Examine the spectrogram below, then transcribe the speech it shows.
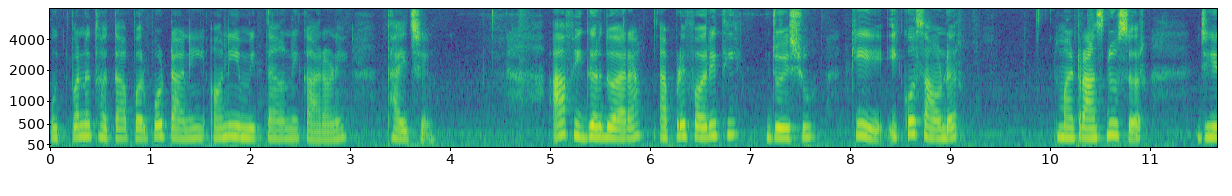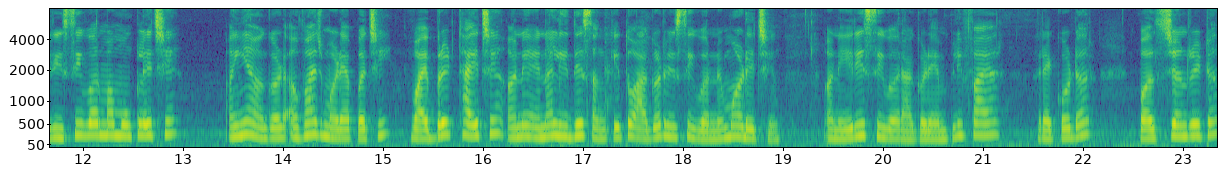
ઉત્પન્ન થતા પરપોટાની અનિયમિતતાને કારણે થાય છે. આ ફિગર દ્વારા આપણે ફરીથી જોઈશું કે ઇકો સાઉન્ડરમાં ટ્રાન્સડ્યુસર, જે રિસીવરમાં મોકલે છે, અહીંયા આગળ અવાજ મળ્યા પછી વાઇબ્રેટ થાય છે અને એના લીધે સંકેતો આગળ રિસીવરને મળે છે. અને એ રિસીવર આગળ એમ્પ્લીફાયર, રેકોર્ડર, પલ્સ જનરેટર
